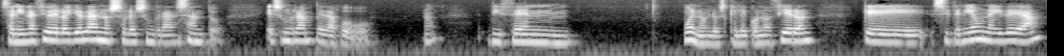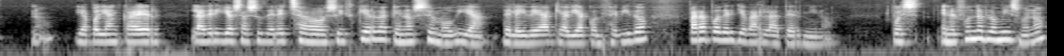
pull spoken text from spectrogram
San Ignacio de Loyola no solo es un gran santo, es un gran pedagogo. ¿no? Dicen, bueno, los que le conocieron, que si tenía una idea, ¿no? ya podían caer ladrillos a su derecha o a su izquierda que no se movía de la idea que había concebido para poder llevarla a término. Pues en el fondo es lo mismo, ¿no?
